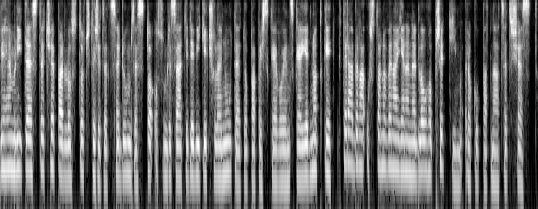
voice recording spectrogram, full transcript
Během líté steče padlo 147 ze 189 členů této papežské vojenské jednotky, která byla ustanovena jen nedlouho předtím, roku 1506.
